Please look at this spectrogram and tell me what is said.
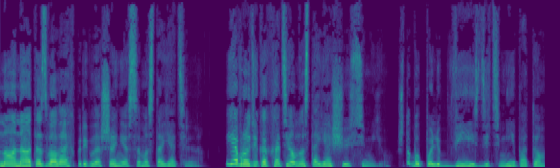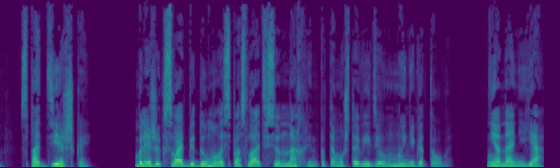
но она отозвала их приглашение самостоятельно. Я вроде как хотел настоящую семью, чтобы по любви и с детьми потом, с поддержкой. Ближе к свадьбе думалось послать все нахрен, потому что видел, мы не готовы. Ни она, ни я.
